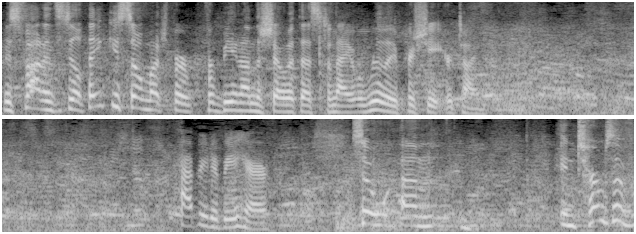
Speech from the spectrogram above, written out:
Ms. Pfannenstiel, thank you so much for, for being on the show with us tonight. We really appreciate your time. Happy to be here. So, um, in terms of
